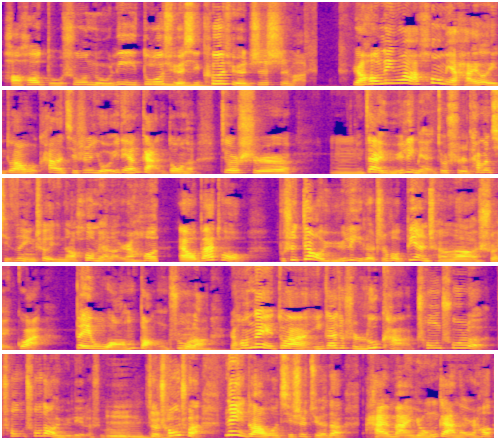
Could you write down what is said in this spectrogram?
好好读书，努力多学习科学知识嘛。然后另外后面还有一段我看了，其实有一点感动的，就是。嗯，在雨里面，就是他们骑自行车已经到后面了，然后 Alberto 不是掉雨里了之后变成了水怪，被网绑住了，然后那一段应该就是卢卡冲出了，冲冲到雨里了，是吗？嗯，就冲出来那一段，我其实觉得还蛮勇敢的。然后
